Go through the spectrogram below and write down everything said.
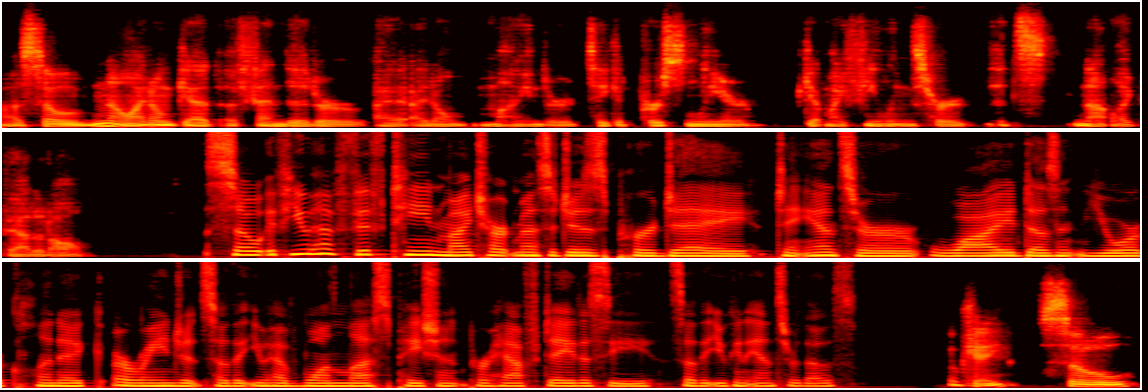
Uh, so no, I don't get offended or I, I don't mind or take it personally or get my feelings hurt. It's not like that at all. So if you have 15 MyChart messages per day to answer, why doesn't your clinic arrange it so that you have one less patient per half day to see so that you can answer those? Okay. So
